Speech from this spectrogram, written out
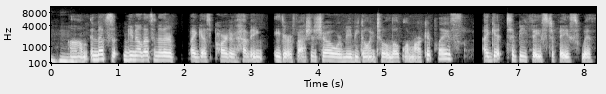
Mm-hmm. Um, and that's, you know, that's another, I guess, part of having either a fashion show or maybe going to a local marketplace. I get to be face to face with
